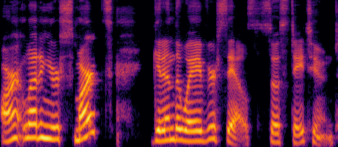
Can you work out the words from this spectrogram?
aren't letting your smarts get in the way of your sales. So stay tuned.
